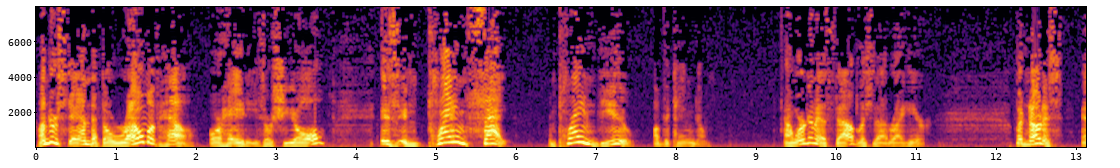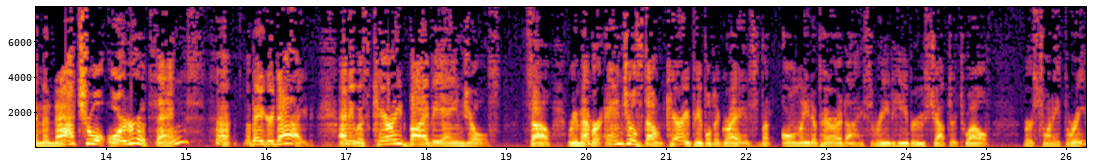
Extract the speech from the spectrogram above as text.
Understand that the realm of hell or Hades or Sheol is in plain sight, in plain view of the kingdom. And we're going to establish that right here. But notice, in the natural order of things, the beggar died and he was carried by the angels. So, remember, angels don't carry people to graves, but only to paradise. Read Hebrews chapter 12, verse 23,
